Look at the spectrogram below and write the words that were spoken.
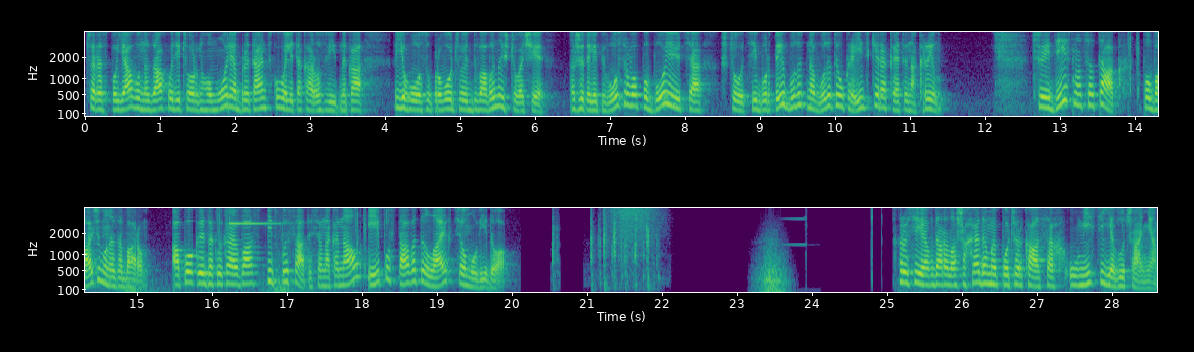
через появу на заході Чорного моря британського літака-розвідника. Його супроводжують два винищувачі. Жителі півострова побоюються, що ці борти будуть наводити українські ракети на Крим. Чи дійсно це так? Побачимо незабаром. А поки закликаю вас підписатися на канал і поставити лайк цьому відео. Росія вдарила шахедами по Черкасах. У місті є влучання.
